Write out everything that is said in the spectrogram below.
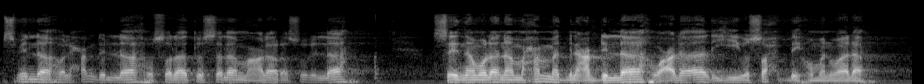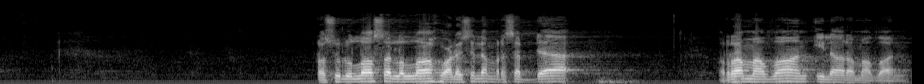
Bismillah, walhamdulillah, wassalatu wassalamu ala rasulillah. Sayyidina Maulana Muhammad bin Abdullah wa ala alihi wa sahbihi man wala. Rasulullah sallallahu alaihi wasallam bersabda Ramadan ila Ramadan.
